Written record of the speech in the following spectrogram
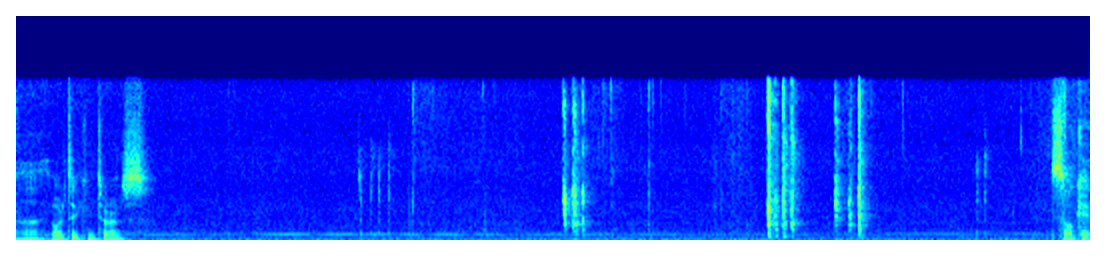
uh, or taking turns. It's okay,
